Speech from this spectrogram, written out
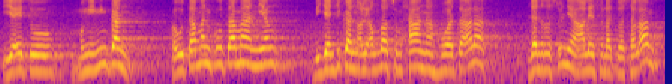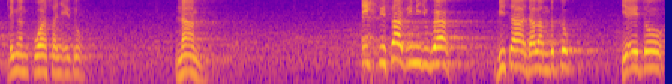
yaitu menginginkan keutamaan-keutamaan yang dijanjikan oleh Allah Subhanahu wa taala dan Rasulnya alaihi salatu wasalam dengan puasanya itu. Naam. Ihtisab ini juga bisa dalam bentuk yaitu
